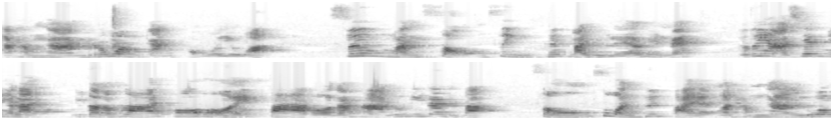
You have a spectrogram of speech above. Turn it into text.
การทำงานร่วมกันของอวัยวะ ซึ่งมันสองสิ่งขึ้นไปอยู่แล้วเห็นไหมยกตัวอย่างเช่นมีอะไร มีต่อมน้ำลายคอหอยปากหลอดอาหารนู่นนี่นั่นเห็นปะ สองส่วนขึ้นไปอะมันทำงานร่วม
